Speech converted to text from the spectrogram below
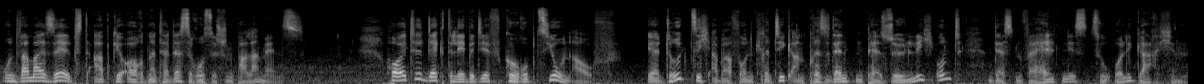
und war mal selbst Abgeordneter des russischen Parlaments. Heute deckt Lebedew Korruption auf. Er drückt sich aber von Kritik am Präsidenten persönlich und dessen Verhältnis zu Oligarchen.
